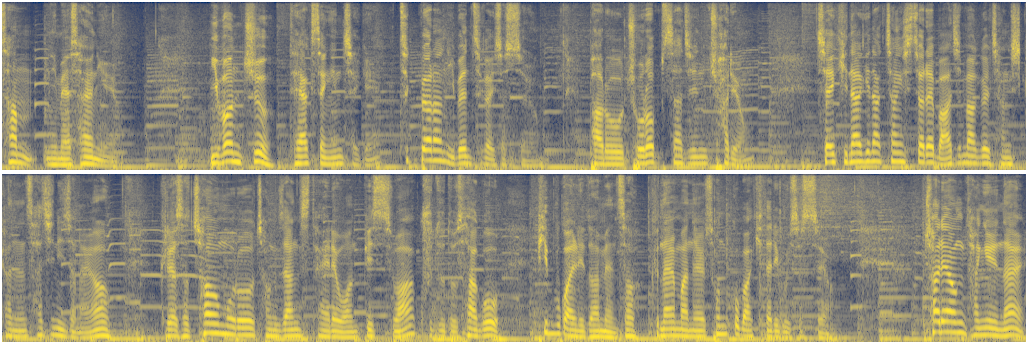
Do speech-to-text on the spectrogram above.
3님의 사연이에요. 이번 주 대학생인 제게 특별한 이벤트가 있었어요. 바로 졸업사진 촬영. 제 기나긴 학창 시절의 마지막을 장식하는 사진이잖아요. 그래서 처음으로 정장 스타일의 원피스와 구두도 사고 피부 관리도 하면서 그날만을 손꼽아 기다리고 있었어요. 촬영 당일날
